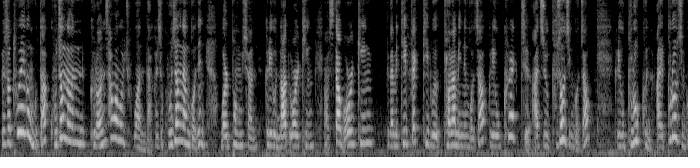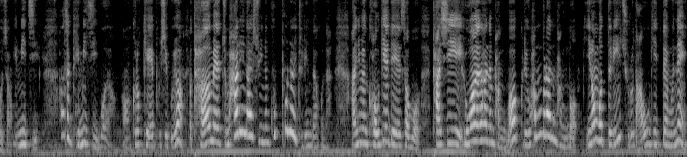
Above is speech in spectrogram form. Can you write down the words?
그래서 토익은 뭐다? 고장난 그런 상황을 좋아한다. 그래서 고장난 거는 malfunction, 그리고 not working, 어, stop working, 그 다음에 defective, 결함 있는 거죠. 그리고 correct, 아주 부서진 거죠. 그리고 broken, 아예 부러진 거죠. 데미지, 항상 데미지 입어요. 어, 그렇게 보시고요. 뭐 다음에 좀 할인할 수 있는 쿠폰을 드린다거나 아니면 거기에 대해서 뭐 다시 교환하는 방법 그리고 환불하는 방법 이런 것들이 주로 나오기 때문에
